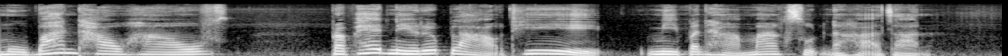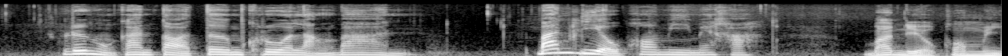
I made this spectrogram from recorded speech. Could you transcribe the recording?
หมู่บ้านทาวน์เฮาส์ประเภทนี้หรือเปล่าที่มีปัญหามากสุดนะคะอาจารย์ เรื่องของการต่อเติมครัวหลังบ้าน บ้านเดี่ยวพอมีไหมคะ บ้านเดี่ยวก็มี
